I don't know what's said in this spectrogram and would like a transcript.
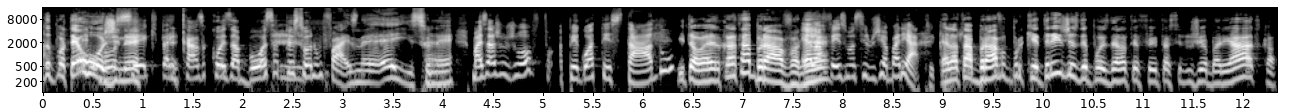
zoado até hoje, você né? que tá em casa, coisa boa, essa pessoa não faz, né? É isso, É. né? Mas a Jojo pegou atestado, Então, ela ela tá brava, né? ela fez uma cirurgia bariátrica. Ela tá brava porque três dias depois dela ter feito a cirurgia bariátrica,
